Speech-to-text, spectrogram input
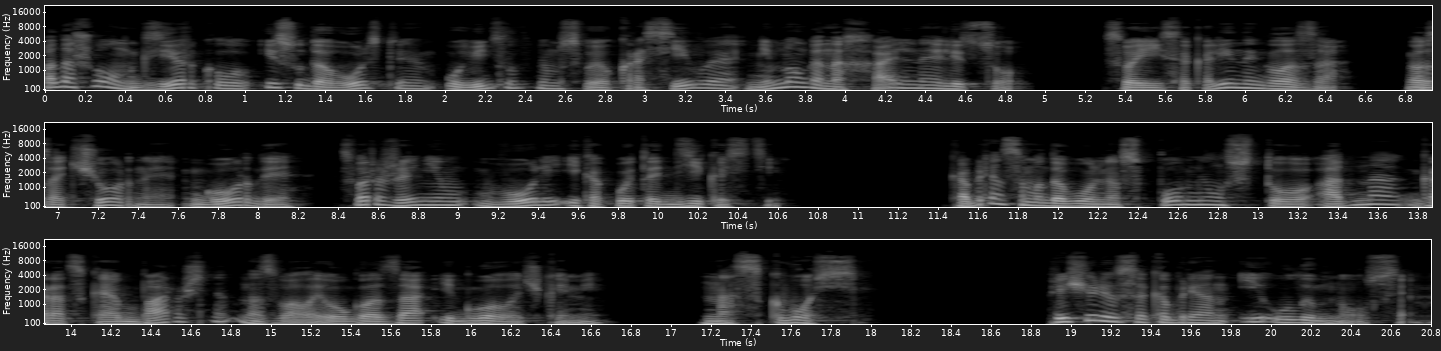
подошел он к зеркалу и с удовольствием увидел в нем свое красивое, немного нахальное лицо, свои соколиные глаза, глаза черные, гордые, с выражением воли и какой-то дикости. Кобрян самодовольно вспомнил, что одна городская барышня назвала его глаза иголочками. Насквозь. Прищурился Кобрян и улыбнулся.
